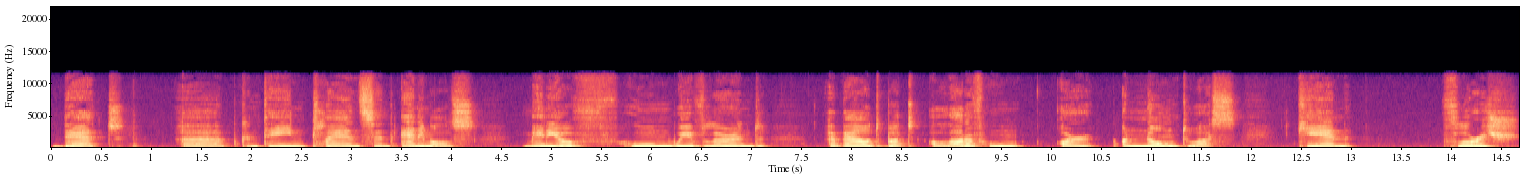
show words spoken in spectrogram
that uh, contain plants and animals, many of whom we've learned about, but a lot of whom are unknown to us, can flourish,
